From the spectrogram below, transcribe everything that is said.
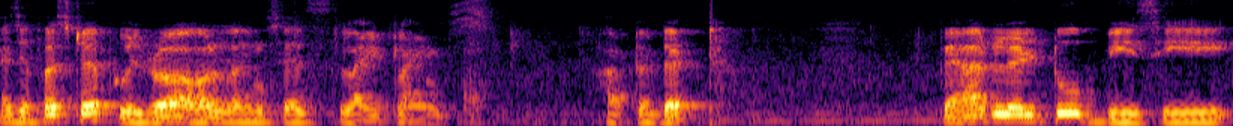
As a first step we'll draw all lines as light lines. After that parallel to BC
